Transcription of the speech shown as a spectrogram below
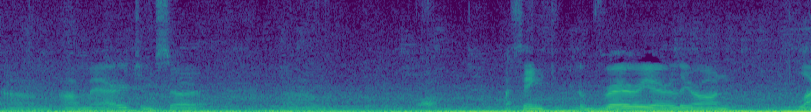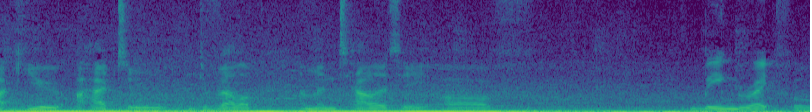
um, our marriage and so um, I think very early on like you I had to develop a mentality of being grateful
